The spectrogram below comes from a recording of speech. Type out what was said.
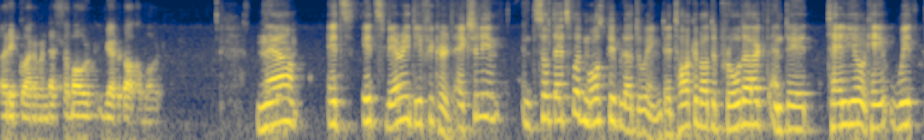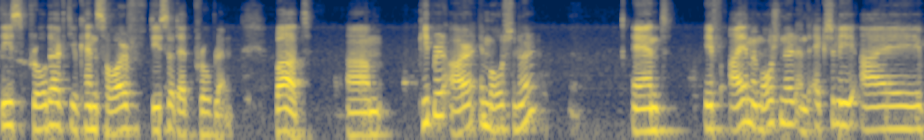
uh, requirement? That's about we have to talk about. Now it's it's very difficult actually. And so that's what most people are doing. They talk about the product and they tell you, okay, with this product you can solve this or that problem. But um, people are emotional, and if I am emotional and actually I,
